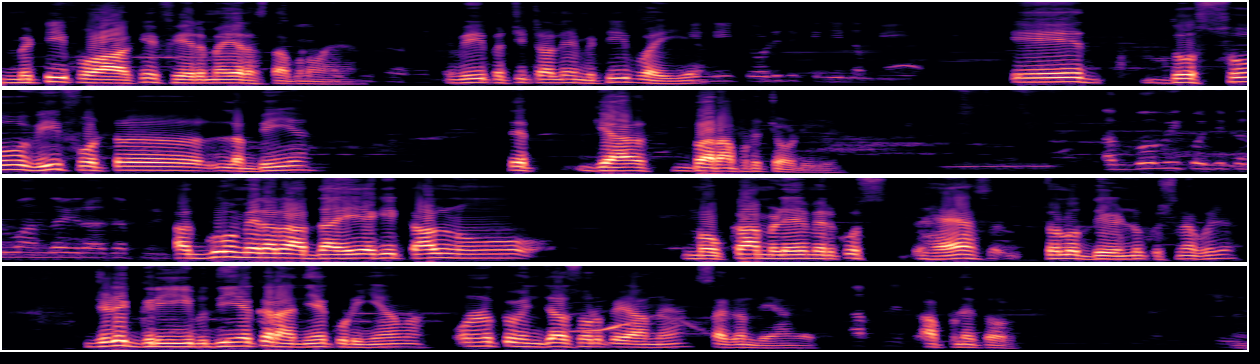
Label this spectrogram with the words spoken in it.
ਮਿੱਟੀ ਪਵਾ ਕੇ ਫਿਰ ਮੈਂ ਇਹ ਰਸਤਾ ਬਣਵਾਇਆ। 20-25 ਟਾਲੇ ਮਿੱਟੀ ਪਵਾਈ ਹੈ। ਕਿੰਨੀ ਚੌੜੀ ਤੇ ਕਿੰਨੀ ਲੰਬੀ ਹੈ? ਇਹ 220 ਫੁੱਟ ਲੰਬੀ ਹੈ ਤੇ 11 12 ਫੁੱਟ ਚੌੜੀ ਹੈ। ਅੱਗੋਂ ਵੀ ਕੁਝ ਕਰਵਾਉਣ ਦਾ ਇਰਾਦਾ ਪਿੰਡ ਅੱਗੋਂ ਮੇਰਾ ਇਰਾਦਾ ਇਹ ਹੈ ਕਿ ਕੱਲ ਨੂੰ ਮੌਕਾ ਮਿਲੇ ਮੇਰੇ ਕੋਲ ਹੈ ਚਲੋ ਦੇਣ ਨੂੰ ਕੁਛ ਨਾ ਕੁਛ। ਜਿਹੜੇ ਗਰੀਬ ਦੀਆਂ ਘਰਾਂ ਦੀਆਂ ਕੁੜੀਆਂ ਵਾ ਉਹਨਾਂ ਨੂੰ 5500 ਰੁਪਇਆ ਮੈਂ ਸਗਨ ਦਿਆਂਗਾ ਆਪਣੇ ਤੌਰ ਤੇ।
